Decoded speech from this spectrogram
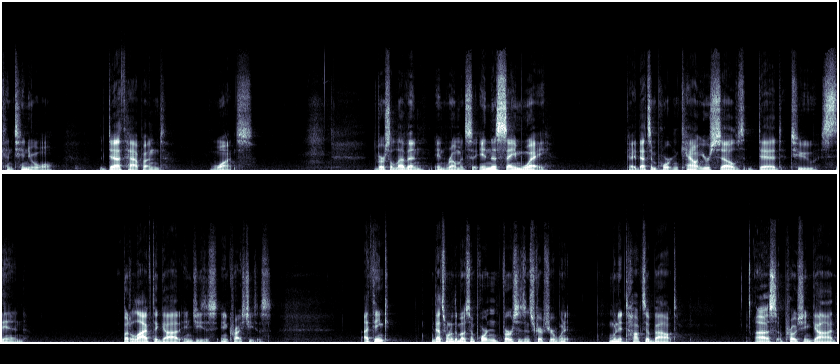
continual. The death happened once. verse 11 in Romans. In the same way, okay, that's important. Count yourselves dead to sin, but alive to God in Jesus, in Christ Jesus. I think that's one of the most important verses in Scripture when it when it talks about us approaching God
